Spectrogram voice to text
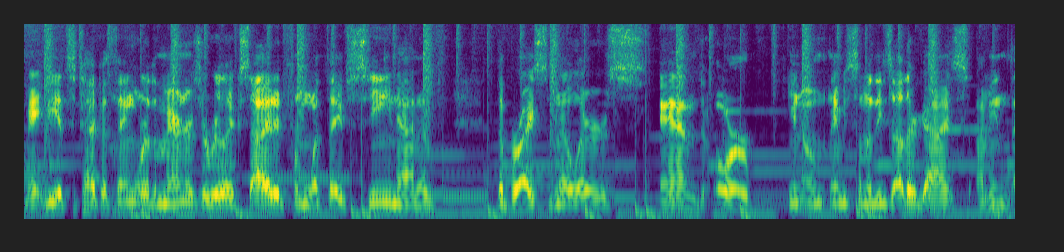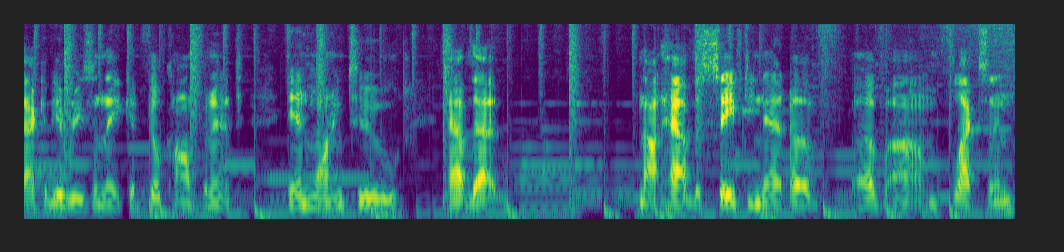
maybe it's the type of thing where the Mariners are really excited from what they've seen out of the Bryce Millers and or you know maybe some of these other guys. I mean, that could be a reason they could feel confident in wanting to have that not have the safety net of of um, Flexen.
